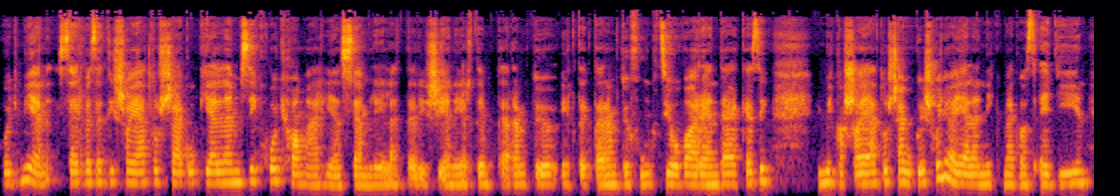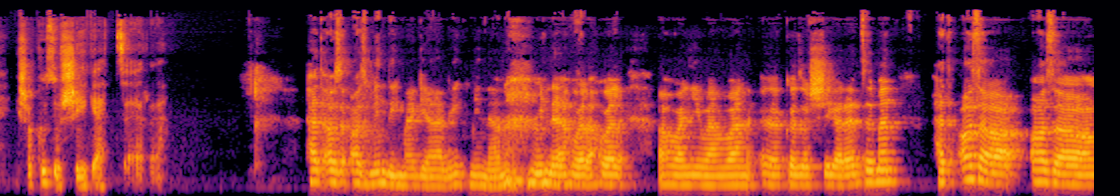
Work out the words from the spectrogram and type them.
hogy milyen szervezeti sajátosságok jellemzik, hogyha már ilyen szemlélettel és ilyen értékteremtő, értékteremtő funkcióval rendelkezik, mik a sajátosságok, és hogyan jelenik meg az egyén és a közösség egyszerre? Hát az, az mindig megjelenik minden, mindenhol, ahol, ahol nyilván van közösség a rendszerben. Hát az a, az a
